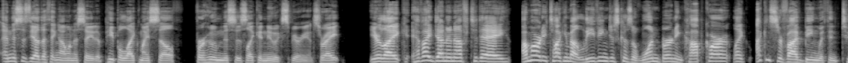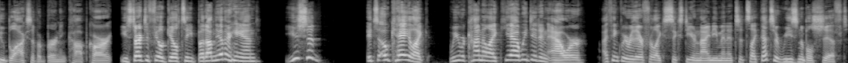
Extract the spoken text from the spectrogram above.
and this is the other thing I want to say to people like myself for whom this is like a new experience, right? You're like, have I done enough today? I'm already talking about leaving just because of one burning cop car. Like, I can survive being within two blocks of a burning cop car. You start to feel guilty, but on the other hand, you should, it's okay. Like, we were kind of like, yeah, we did an hour. I think we were there for like 60 or 90 minutes. It's like, that's a reasonable shift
